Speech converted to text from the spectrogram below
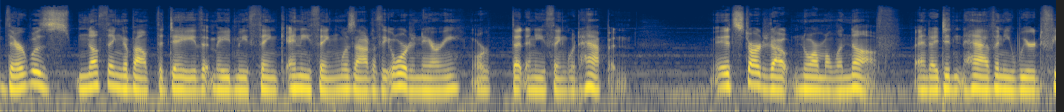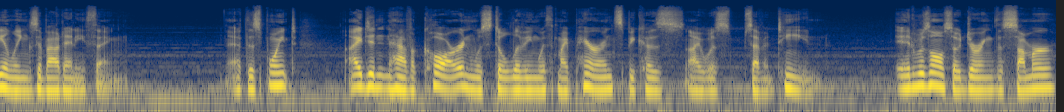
There was nothing about the day that made me think anything was out of the ordinary or that anything would happen. It started out normal enough, and I didn't have any weird feelings about anything. At this point, I didn't have a car and was still living with my parents because I was 17. It was also during the summer,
